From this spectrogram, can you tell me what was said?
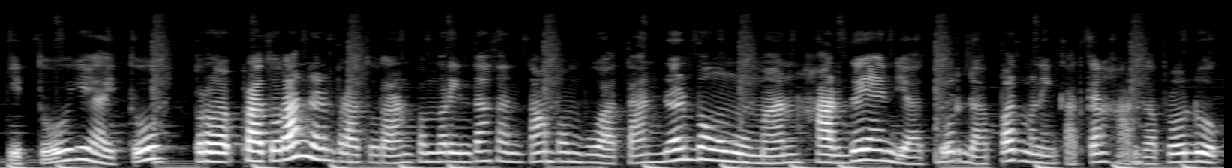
Itu yaitu peraturan dan peraturan pemerintah tentang pembuatan dan pengumuman harga yang diatur dapat meningkatkan harga produk.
